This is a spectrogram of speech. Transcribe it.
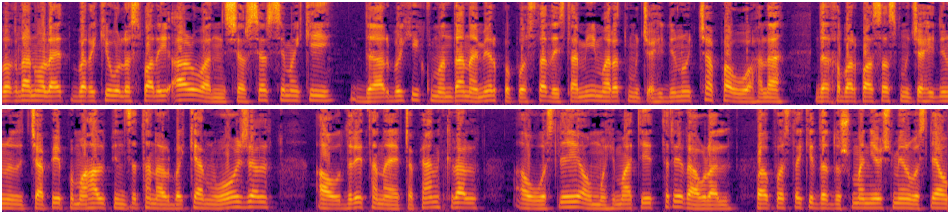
بغلان ولایت برکي ولسوالۍ اړوند شرشر سیمه کې د اربکي قومندان امیر په پوسته د اسلامي امارت مجاهدینو چاپه ووهله د خبر په اساس مجاهدینو د چاپې په مهال پنځه تن اربکیان ووژل او درې تنه یې ټپیان کړل او وسلې او مهمات یې ترې راوړل په پوسته کې د دښمن یو شمېر وسلې او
